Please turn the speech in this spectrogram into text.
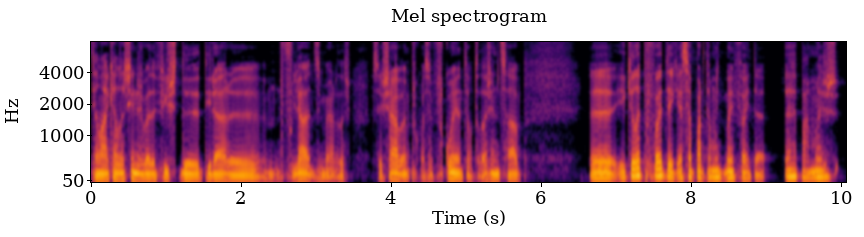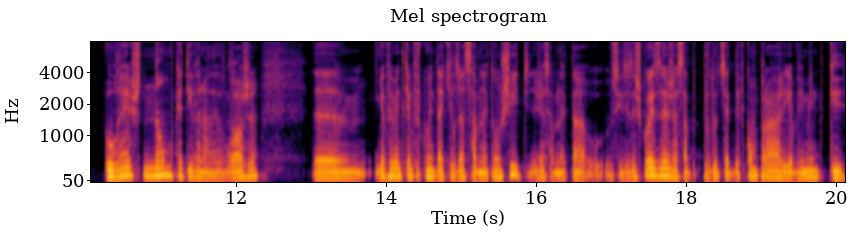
Tem lá aquelas cenas bem da fixe de tirar uh, folhados e merdas. Vocês sabem, porque vocês frequentam, toda a gente sabe. Uh, e aquilo é perfeito, é que essa parte está muito bem feita. Uh, pá, mas o resto não me cativa nada. A loja, uh, e obviamente quem frequenta aquilo já sabe onde é estão os sítios, já sabe onde é está o, o sítio das coisas, já sabe que produtos é que deve comprar e obviamente que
